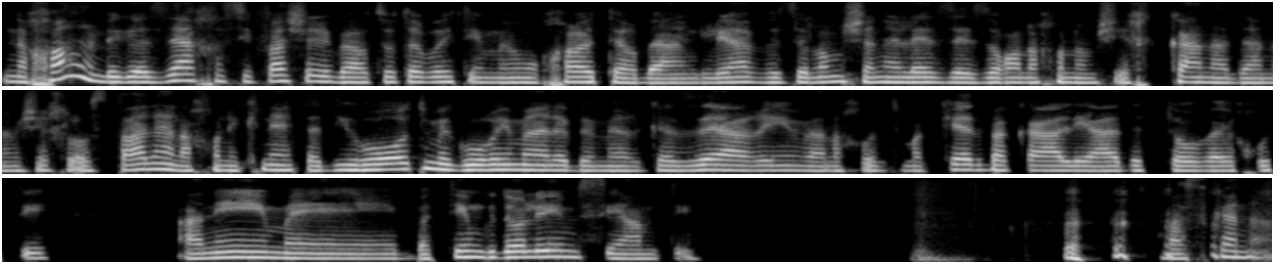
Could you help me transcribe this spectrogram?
נכון, בגלל זה החשיפה שלי בארצות הברית היא מאוחר יותר באנגליה, וזה לא משנה לאיזה אזור אנחנו נמשיך, קנדה, נמשיך לאוסטרליה, אנחנו נקנה את הדירות מגורים האלה במרכזי הערים, ואנחנו נתמקד בקהל יעד הטוב האיכותי. אני עם אה, בתים גדולים סיימתי. מסקנה.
